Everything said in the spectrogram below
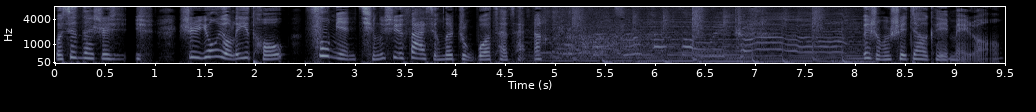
我现在是是拥有了一头负面情绪发型的主播彩彩啊。为什么睡觉可以美容？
